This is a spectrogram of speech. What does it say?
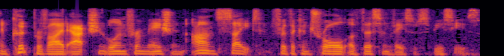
and could provide actionable information on site for the control of this invasive species.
